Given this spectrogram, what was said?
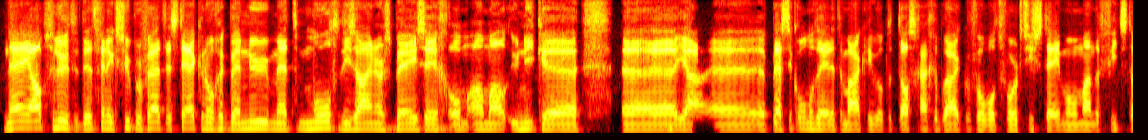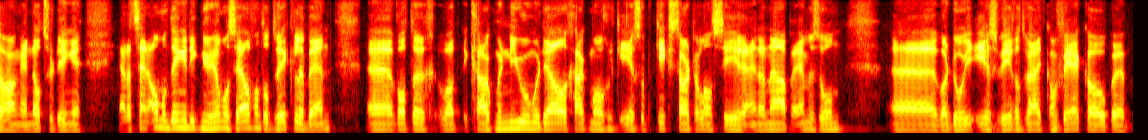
Nee, absoluut. Dit vind ik super vet. En sterker nog, ik ben nu met mold designers bezig om allemaal unieke uh, ja, uh, plastic onderdelen te maken die we op de tas gaan gebruiken. Bijvoorbeeld voor het systeem om aan de fiets te hangen en dat soort dingen. Ja, dat zijn allemaal dingen die ik nu helemaal zelf aan het ontwikkelen ben. Uh, wat er, wat, ik ga ook mijn nieuwe model ga ik mogelijk eerst op Kickstarter lanceren en daarna op Amazon. Uh, waardoor je eerst wereldwijd kan verkopen.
